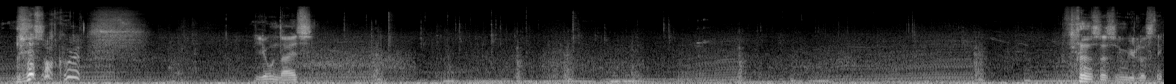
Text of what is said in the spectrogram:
das ist doch cool. Jo, nice. Das ist irgendwie lustig.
